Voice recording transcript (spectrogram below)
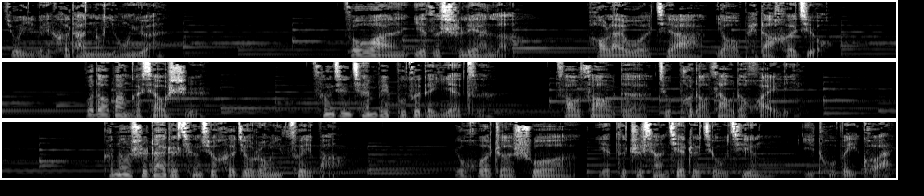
就以为和他能永远。昨晚叶子失恋了，跑来我家要我陪他喝酒。不到半个小时，曾经千杯不醉的叶子，早早的就扑倒在我的怀里。可能是带着情绪喝酒容易醉吧，又或者说叶子只想借着酒精一吐为快。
